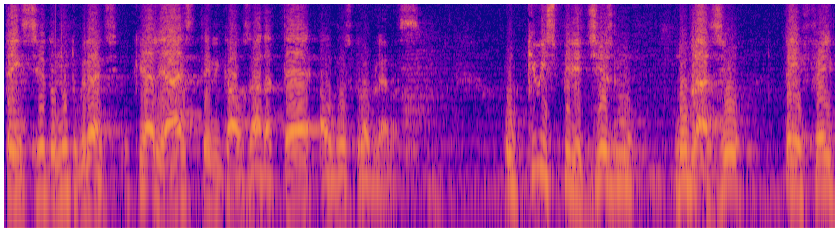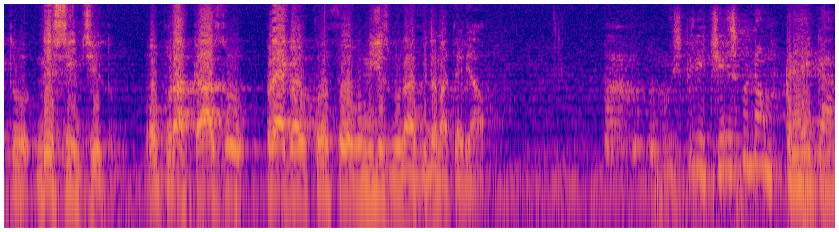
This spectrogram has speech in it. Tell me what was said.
tem sido muito grande, o que, aliás, tem lhe causado até alguns problemas. O que o Espiritismo no Brasil tem feito nesse sentido? Ou por acaso prega o conformismo na vida material? O Espiritismo não prega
